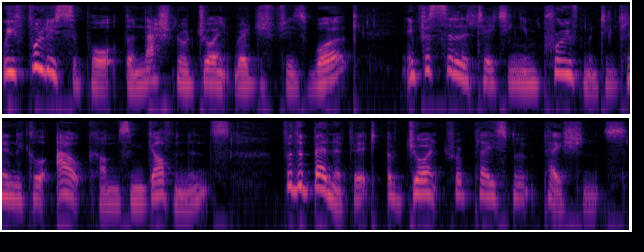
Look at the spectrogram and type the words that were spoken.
We fully support the National Joint Registry's work in facilitating improvement in clinical outcomes and governance for the benefit of joint replacement patients.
